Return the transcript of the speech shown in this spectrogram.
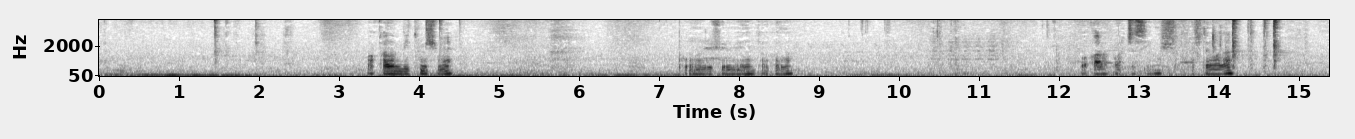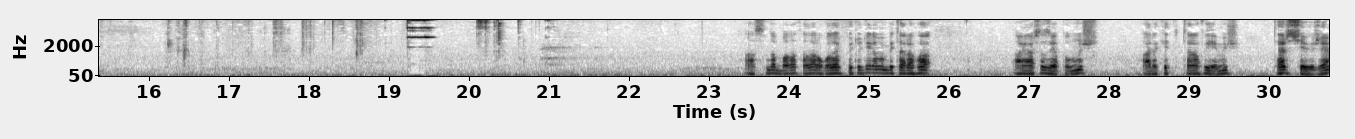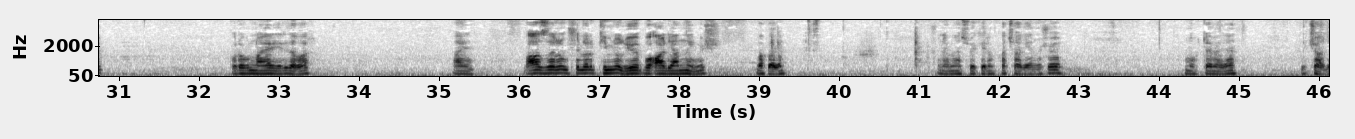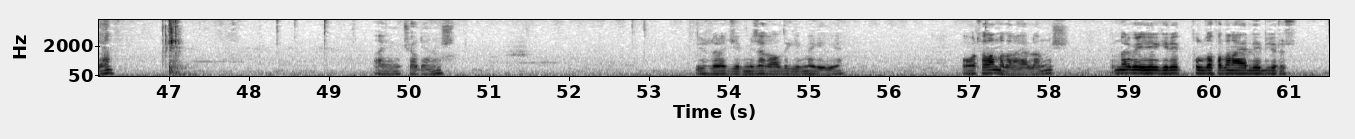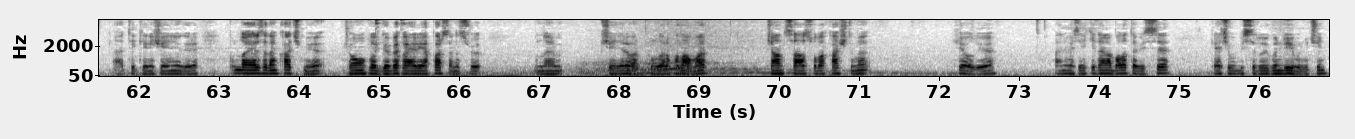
Bakalım bitmiş mi? Bunu düşürmeyelim takalım. Bu ara parçasıymış. Açtırmadan. Aslında balatalar o kadar kötü değil ama bir tarafa ayarsız yapılmış. Hareketli tarafı yemiş. Ters çevireceğim. Burada bunun ayar yeri de var. Aynen. Bazılarının şuraları pimli oluyor. Bu alyanlıymış. Bakalım. Şunu hemen sökelim. Kaç alyanmış o? Muhtemelen 3 alyan. Aynen 3 alyanmış. 100 lira cebimize kaldı girme geliyor. Ortalanmadan ayarlanmış. Bunları böyle ileri geri pulla falan ayarlayabiliyoruz. Yani tekerin şeyine göre. Bunda ayarı zaten kaçmıyor. Çoğunlukla göbek ayarı yaparsanız şu bunların şeyleri var, pulları falan var. Çant sağa sola kaçtı mı şey oluyor. Hani mesela iki tane balata bitse gerçi bu bisiklet uygun değil bunun için.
